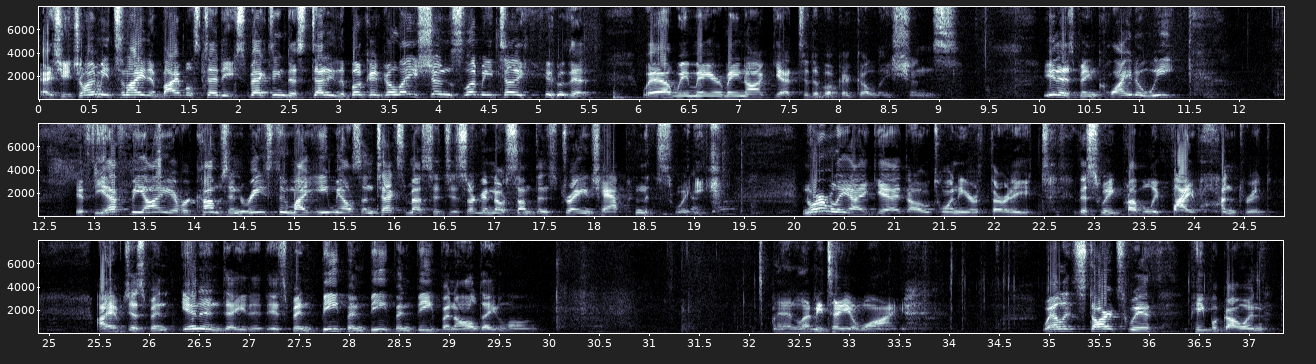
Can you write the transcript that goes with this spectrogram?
As you join me tonight in Bible study, expecting to study the book of Galatians, let me tell you that, well, we may or may not get to the book of Galatians. It has been quite a week. If the FBI ever comes and reads through my emails and text messages, they're going to know something strange happened this week. Normally I get, oh, 20 or 30. This week, probably 500. I have just been inundated. It's been beeping, beeping, beeping all day long. And let me tell you why. Well, it starts with people going,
